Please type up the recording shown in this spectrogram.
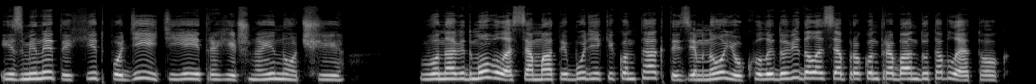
і змінити хід подій тієї трагічної ночі. Вона відмовилася мати будь-які контакти зі мною, коли довідалася про контрабанду таблеток.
